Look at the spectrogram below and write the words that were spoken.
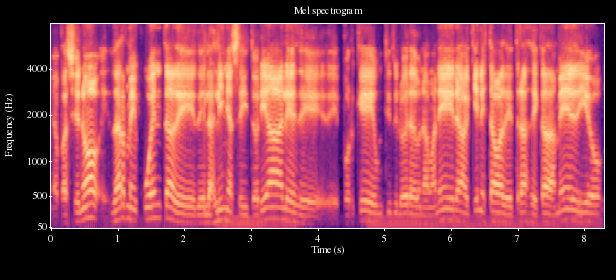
me apasionó darme cuenta de, las líneas editoriales, de, de, por qué un título era de una manera, quién estaba detrás de cada medio,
